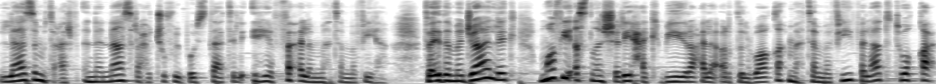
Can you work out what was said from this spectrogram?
لازم تعرف أن الناس راح تشوف البوستات اللي هي فعلا مهتمة فيها. فإذا مجالك ما في أصلا شريحة كبيرة على أرض الواقع مهتمة فيه فلا تتوقع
